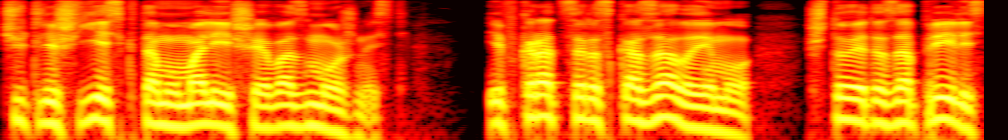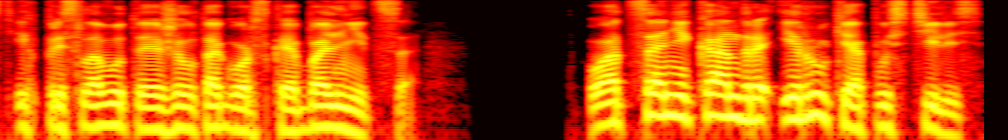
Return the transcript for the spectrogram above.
чуть лишь есть к тому малейшая возможность. И вкратце рассказала ему, что это за прелесть их пресловутая Желтогорская больница. У отца Никандра и руки опустились.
